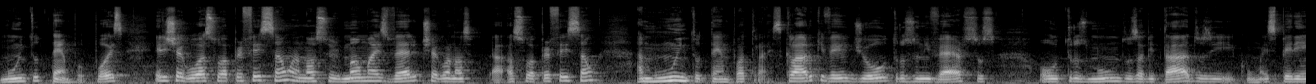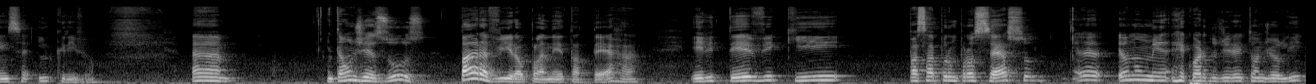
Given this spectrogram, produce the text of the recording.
muito tempo, pois ele chegou à sua perfeição, é nosso irmão mais velho que chegou à, nossa, à sua perfeição há muito tempo atrás. Claro que veio de outros universos, outros mundos habitados e com uma experiência incrível. Ah, então, Jesus, para vir ao planeta Terra, ele teve que passar por um processo, é, eu não me recordo direito onde eu li,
